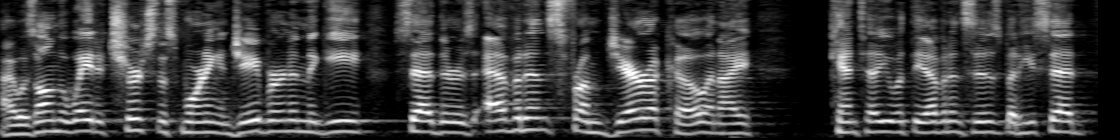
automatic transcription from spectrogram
I was on the way to church this morning and J. Vernon McGee said there is evidence from Jericho, and I can't tell you what the evidence is, but he said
